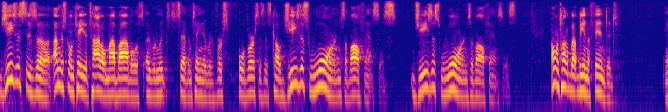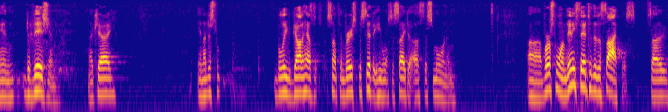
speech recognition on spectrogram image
Jesus is, uh, I'm just going to tell you the title of my Bible is over Luke 17, over the first four verses. It's called Jesus Warns of Offenses. Jesus warns of offenses. I want to talk about being offended and division. Okay? And I just believe God has something very specific He wants to say to us this morning. Uh, verse 1 Then He said to the disciples, So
